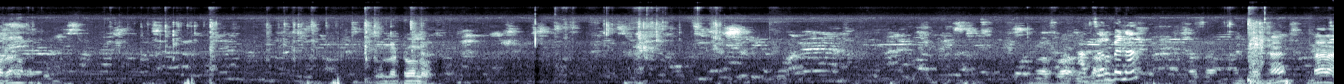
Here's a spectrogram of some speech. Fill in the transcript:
orang ular dolor. আর চলবে না? হ্যাঁ না না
